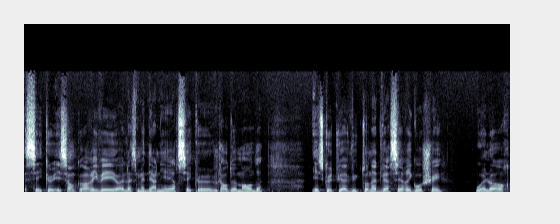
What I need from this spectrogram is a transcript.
C'est que, et c'est encore arrivé euh, la semaine dernière, c'est que je leur demande est-ce que tu as vu que ton adversaire est gaucher? Ou alors,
